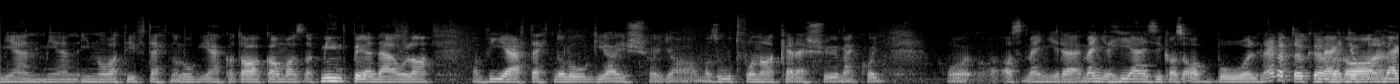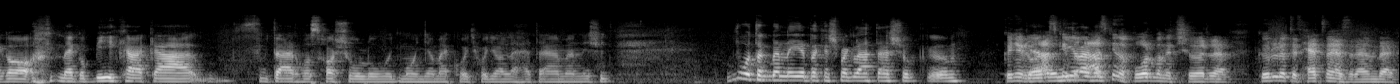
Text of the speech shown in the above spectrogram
milyen, milyen innovatív technológiákat alkalmaznak, mint például a, a VR technológia is, hogy a, az útvonal kereső, meg hogy, az mennyire, mennyire hiányzik az abból, Meg a tökön, meg a, már. meg, a, meg a BKK futárhoz hasonló, hogy mondja meg, hogy hogyan lehet elmenni, és hogy voltak benne érdekes meglátások, Könyörű, állsz kint, állsz kint a porban egy sörrel, körülötted 70 ezer ember,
